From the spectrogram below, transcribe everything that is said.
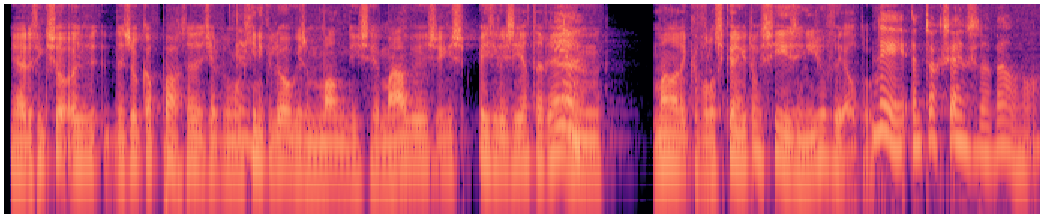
Ja, dat vind ik zo, eh, dat is ook apart. Hè? Dus je hebt een gynaecoloog is een man die is helemaal ges- gespecialiseerd daarin. En mannelijke verloskundige, toch zie je ze niet zoveel, toch? Nee, en toch zijn ze er wel hoor.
